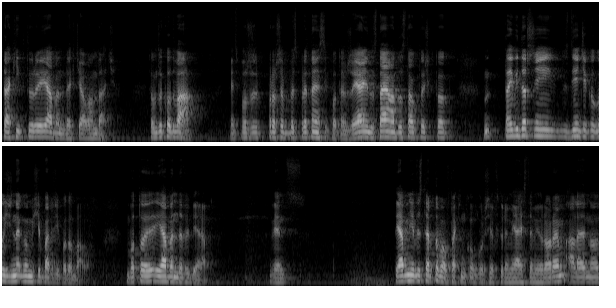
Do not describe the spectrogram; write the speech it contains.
taki, który ja będę chciał wam dać. Są tylko dwa. Więc proszę, proszę bez pretensji potem, że ja nie dostałem, a dostał ktoś, kto. Najwidoczniej zdjęcie kogoś innego mi się bardziej podobało. Bo to ja będę wybierał. Więc ja bym nie wystartował w takim konkursie, w którym ja jestem jurorem, ale no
